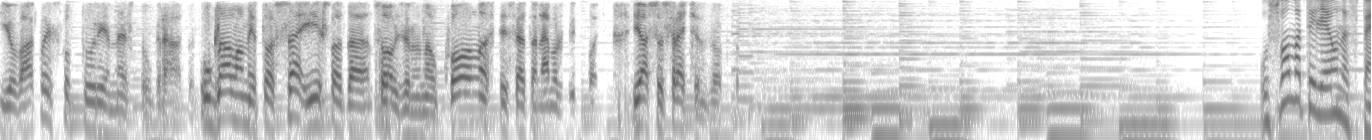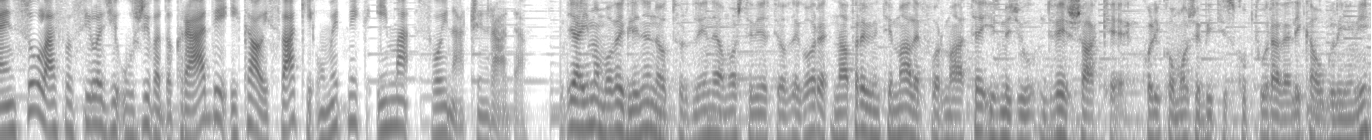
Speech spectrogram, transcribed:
i ovakvoj skulpturi je mesto u gradu. Uglavnom je to sve išlo da, s obzirom na okolnosti, sve to ne može biti bolje. Ja sam srećen zbog. U svom ateljeu na Spensu Laslo Silađi uživa dok radi i kao i svaki umetnik ima svoj način rada. Ja imam ove glinene otvrdline, a možete vidjeti ovde gore, napravim te male formate između dve šake, koliko može biti skulptura velika u glini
